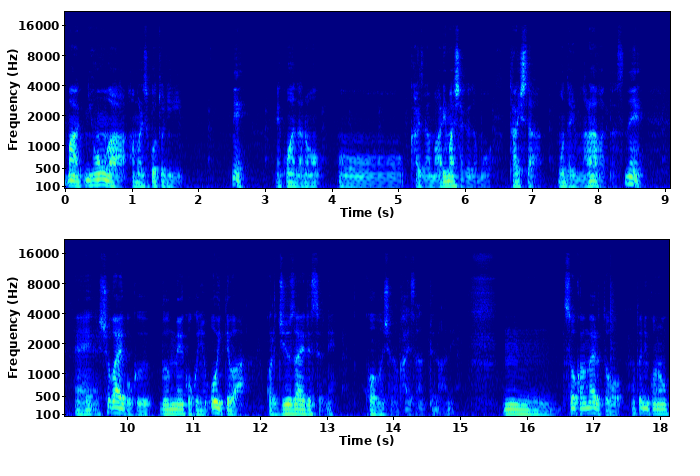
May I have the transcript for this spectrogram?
まあ日本はあまりそことにねこの間の改ざんもありましたけども大した問題にもならなかったですね。えー、諸外国文明国においてはこれ重罪ですよね公文書の改ざんっていうのはね。うんそう考えると本当にこの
